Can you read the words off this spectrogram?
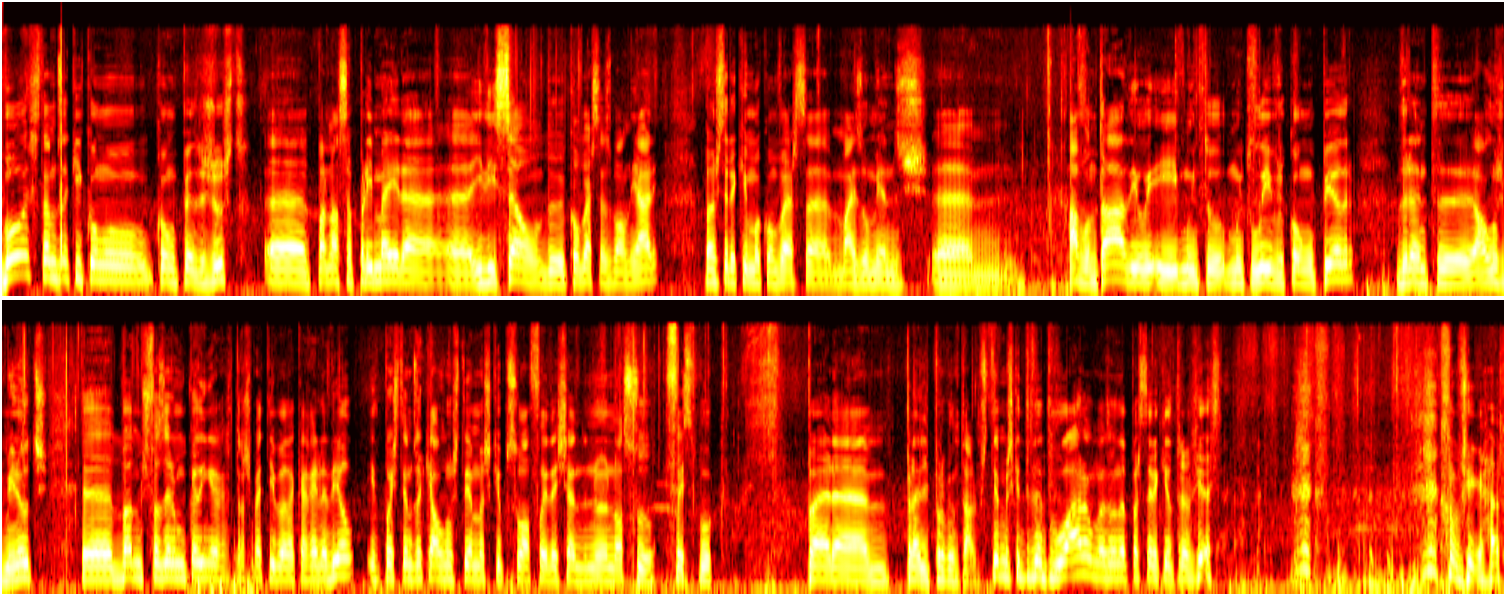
Boas, estamos aqui com o, com o Pedro Justo uh, para a nossa primeira uh, edição de Conversas de Balneário. Vamos ter aqui uma conversa mais ou menos uh, à vontade e, e, muito, muito livre com o Pedro durante alguns minutos. vamos fazer um bocadinho a retrospectiva da carreira dele e depois temos aqui alguns temas que o pessoal foi deixando no nosso Facebook para, para lhe perguntarmos. Temas que entretanto voaram, mas vão aparecer aqui outra vez. Obrigado.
